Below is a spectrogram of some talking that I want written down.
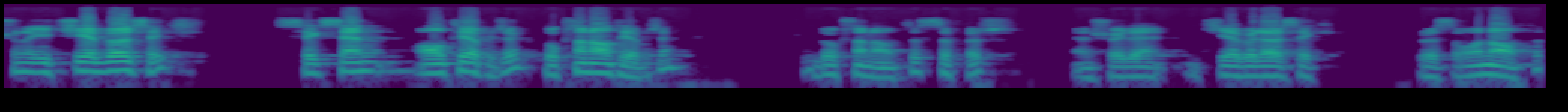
şunu 2'ye bölsek 86 yapacak. 96 yapacak. 96 0. Yani şöyle 2'ye bölersek burası 16.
